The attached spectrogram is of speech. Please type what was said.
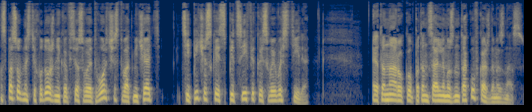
способности художника все свое творчество отмечать типической спецификой своего стиля — это на руку потенциальному знатоку в каждом из нас.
